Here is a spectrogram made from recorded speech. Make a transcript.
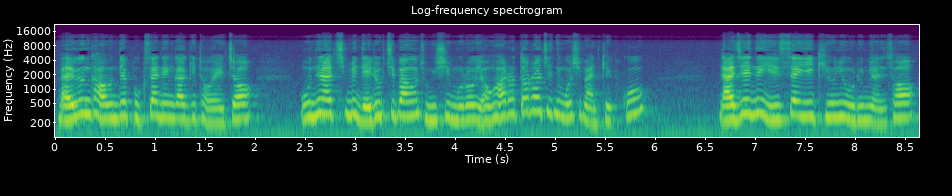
맑은 가운데 복사 냉각이 더해져 오늘 아침에 내륙 지방을 중심으로 영하로 떨어지는 곳이 많겠고 낮에는 일사이에 기온이 오르면서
